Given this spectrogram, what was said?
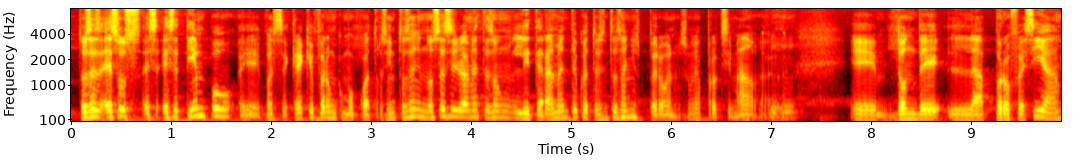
entonces, esos, es- ese tiempo, eh, pues se cree que fueron como 400 años. No sé si realmente son literalmente 400 años, pero bueno, es un aproximado, la verdad. Eh, donde la profecía,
